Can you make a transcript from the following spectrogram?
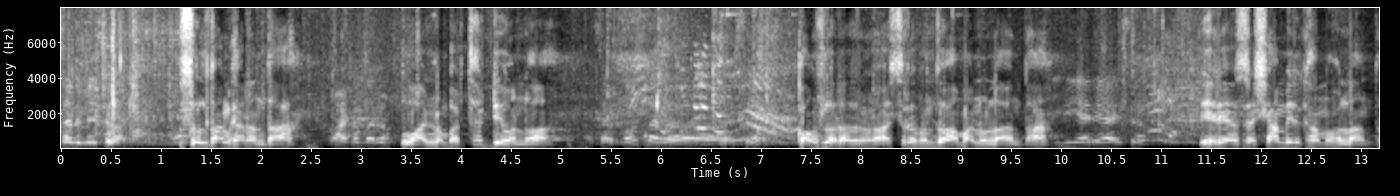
ಸರ್ ನಿಮ್ಮ ಹೆಸರು? ಸುಲ್ತಾನ್ ಖಾನ್ ಅಂತ. Ward number? Thirty one sir councillor ಹೆಸರು? ಬಂದು ಅಮಾನುಲ್ಲಾ ಅಂತ. ಏರಿಯಾ ಹೆಸರು? ಶಾಮೀರ್ ಖಾನ್ ಮೊಹಲ್ಲಾ ಅಂತ.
